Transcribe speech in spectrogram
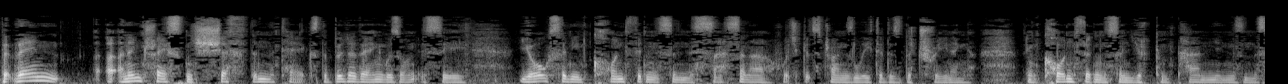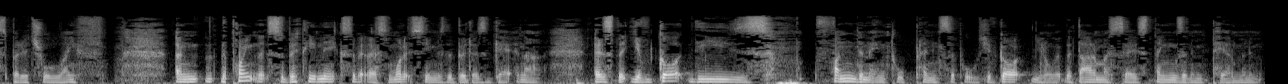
But then, an interesting shift in the text. The Buddha then goes on to say, you also need confidence in the sasana, which gets translated as the training, and confidence in your companions in the spiritual life. And the point that Subhuti makes about this, and what it seems the Buddha's getting at, is that you've got these fundamental principles. You've got, you know, like the Dharma says, things are impermanent.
